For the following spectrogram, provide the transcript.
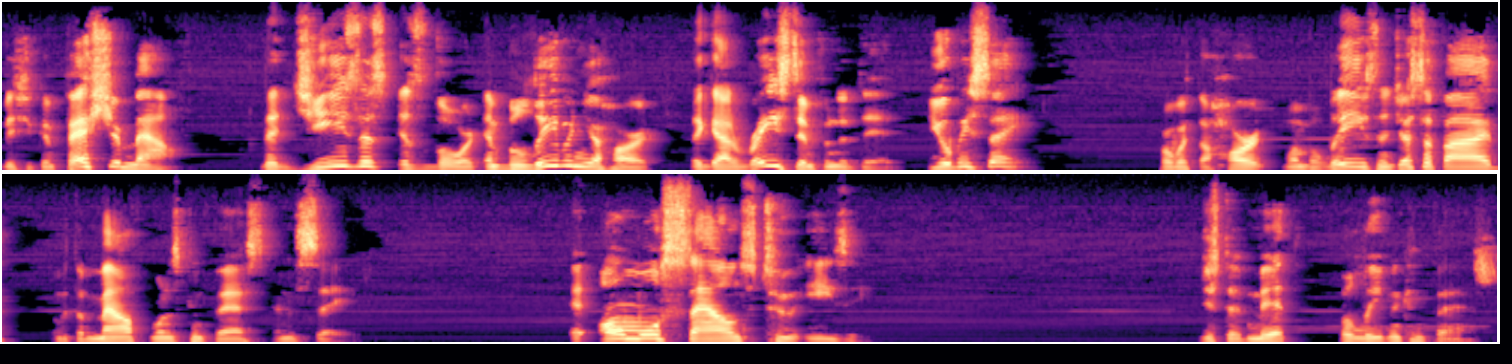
if you confess your mouth that Jesus is Lord and believe in your heart that God raised him from the dead, you'll be saved. For with the heart one believes and justified, and with the mouth one is confessed and is saved. It almost sounds too easy. Just admit believe and confess.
